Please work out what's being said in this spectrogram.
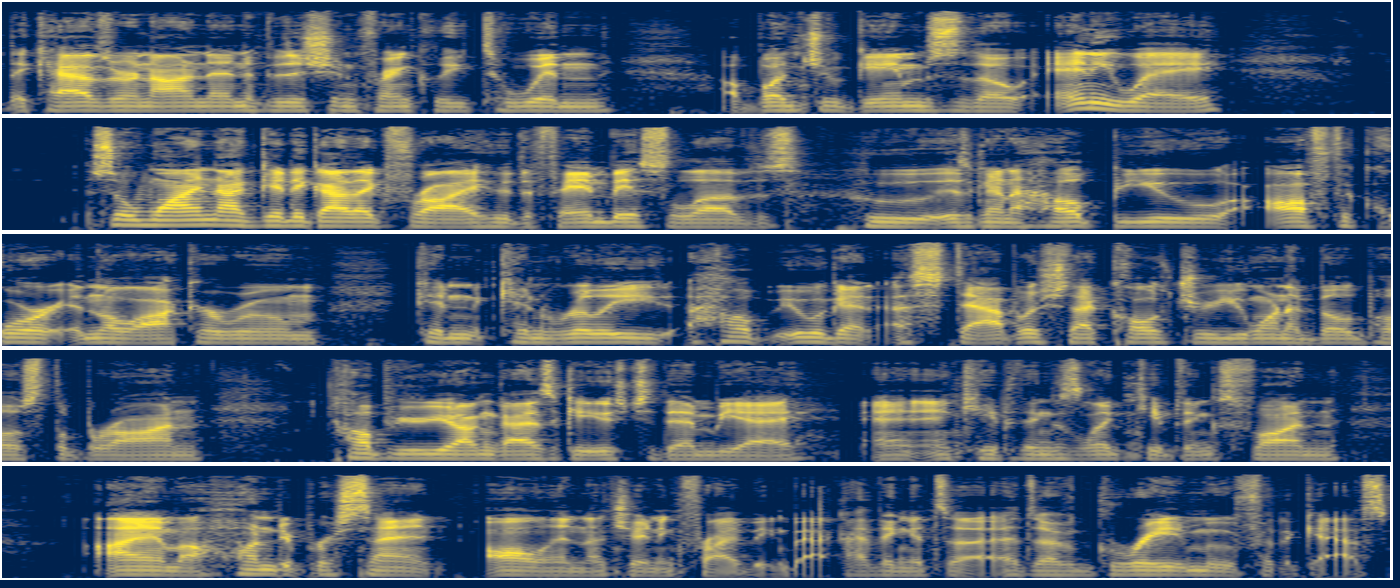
The Cavs are not in a position, frankly, to win a bunch of games, though, anyway. So why not get a guy like Frye, who the fan base loves, who is going to help you off the court in the locker room, can can really help you again establish that culture you want to build post LeBron, help your young guys get used to the NBA and, and keep things linked, keep things fun. I am hundred percent all in on Channing Frye being back. I think it's a it's a great move for the Cavs.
